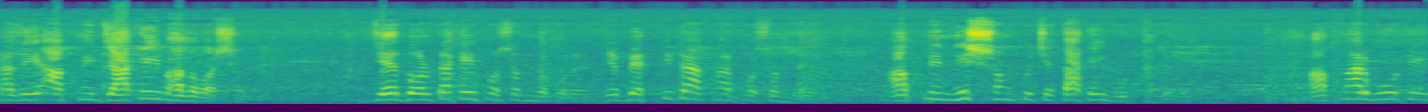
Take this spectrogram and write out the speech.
কাজেই আপনি যাকেই ভালোবাসেন, যে দলটাকেই পছন্দ করেন, যে ব্যক্তিটা আপনার পছন্দের, আপনি নিঃসংকোচে তাকেই ভোটটা দেবেন আপনার ভোটই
